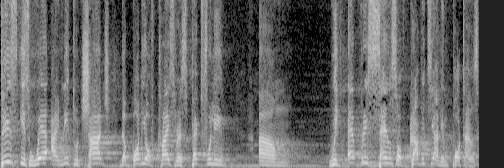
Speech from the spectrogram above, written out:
This is where i need to charge the body of christ respectfully um, with every sense of gravity and importance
